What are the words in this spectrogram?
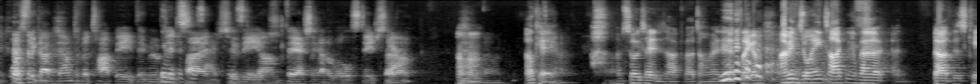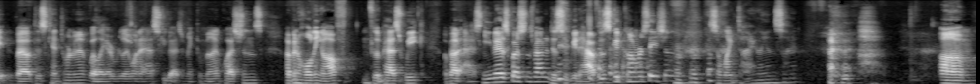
once they got down to the top eight, they moved They moved to the inside to to the the. stage. Um, they actually had a little stage set Yeah. up. Uh-huh. And, um, Okay. yeah. I'm so excited to talk about Dominant Death. Like I'm, I'm enjoying talking about about this about this Ken tournament, but like I really want to ask you guys make a million questions. I've been holding off for the past week about asking you guys questions about it, just so we could have this good conversation. So I'm like dying on inside. Um,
